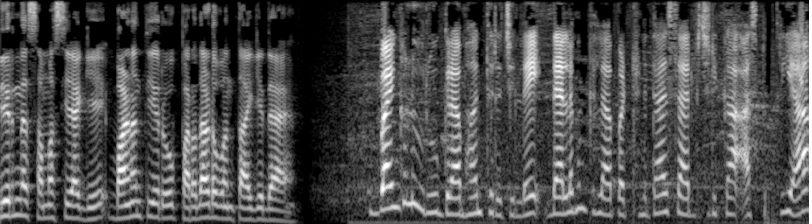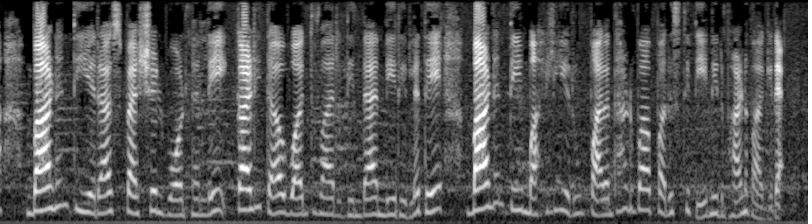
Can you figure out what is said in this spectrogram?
ನೀರಿನ ಸಮಸ್ಯೆಯಾಗಿ ಬಾಣಂತಿಯರು ಪರದಾಡುವಂತಾಗಿದೆ. ಬೆಂಗಳೂರು ಗ್ರಾಮಾಂತರ ಜಿಲ್ಲೆ ನೆಲಮಂಗಲ ಪಟ್ಟಣದ ಸಾರ್ವಜನಿಕ ಆಸ್ಪತ್ರೆಯ ಬಾಣಂತಿಯರ ಸ್ಪೆಷಲ್ ವಾರ್ಡ್ನಲ್ಲಿ ಕಳೆದ ಒಂದು ವಾರದಿಂದ ನೀರಿಲ್ಲದೆ ಬಾಣಂತಿ ಮಹಿಳೆಯರು ಪರದಾಡುವ ಪರಿಸ್ಥಿತಿ ನಿರ್ಮಾಣವಾಗಿದೆ.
